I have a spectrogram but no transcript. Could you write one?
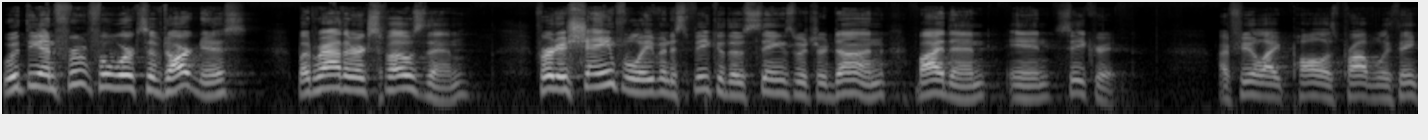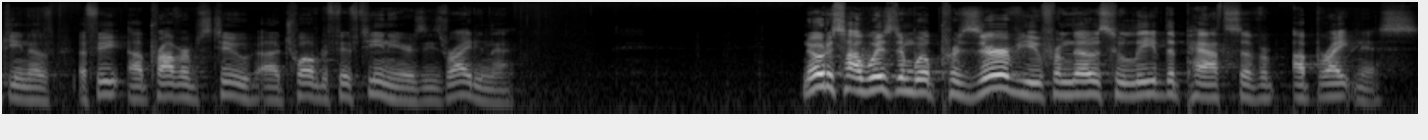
with the unfruitful works of darkness but rather expose them. For it is shameful even to speak of those things which are done by them in secret. I feel like Paul is probably thinking of uh, Proverbs 2 uh, 12 to 15 here as he's writing that. Notice how wisdom will preserve you from those who leave the paths of uprightness.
